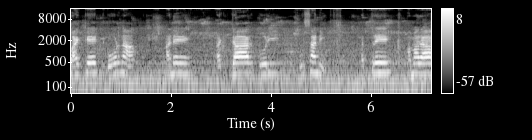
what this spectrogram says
પેકેટ ગોળના અને અઢાર ગોરી ભૂસાની અત્રે અમારા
